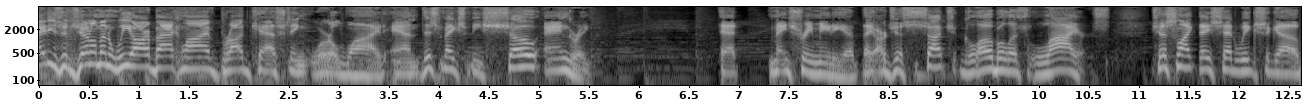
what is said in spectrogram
Ladies and gentlemen, we are back live broadcasting worldwide, and this makes me so angry at mainstream media. They are just such globalist liars. Just like they said weeks ago,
